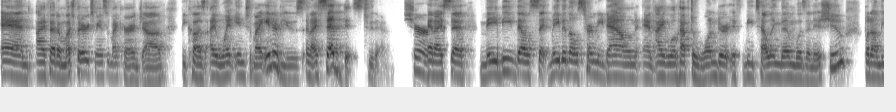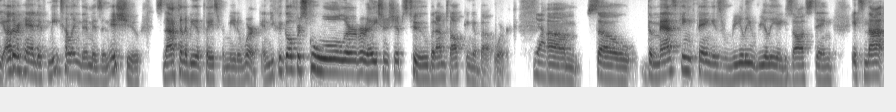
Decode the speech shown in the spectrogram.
And I've had a much better experience with my current job because I went into my interviews and I said this to them. Sure. And I said, maybe they'll say, maybe they'll turn me down and I will have to wonder if me telling them was an issue. But on the other hand, if me telling them is an issue, it's not going to be the place for me to work. And you could go for school or relationships too, but I'm talking about work. Yeah. Um, so the masking thing is really, really exhausting. It's not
